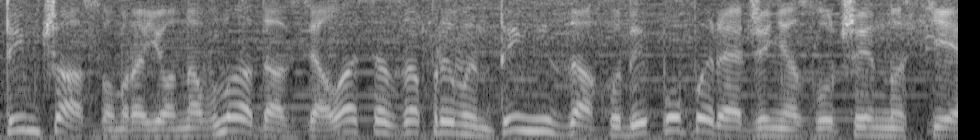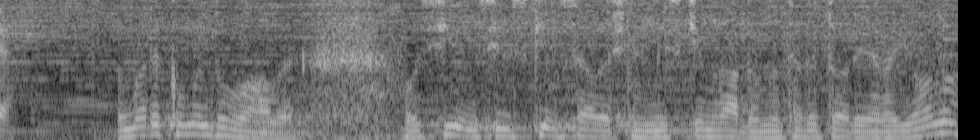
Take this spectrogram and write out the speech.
Тим часом районна влада взялася за превентивні заходи попередження злочинності. Ми рекомендували усім сільським селищним міським радам на території району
